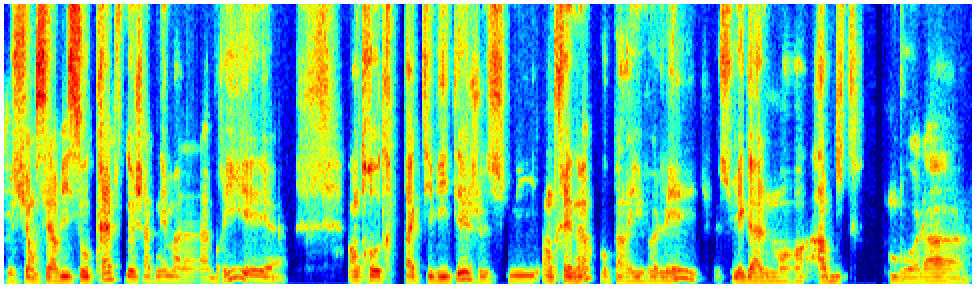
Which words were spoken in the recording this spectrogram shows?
Je suis en service au CREPS de Châtenay-Malabry et, euh, entre autres activités, je suis entraîneur au Paris Volley. Je suis également arbitre. Voilà,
